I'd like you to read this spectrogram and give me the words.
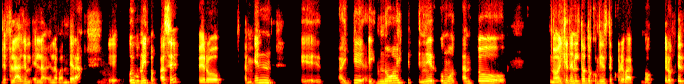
de flag, en la, en la bandera, eh, muy bonito pase, pero también eh, hay que, no hay que tener como tanto, no hay que tener tanto confianza este coreback, ¿no? Creo que,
